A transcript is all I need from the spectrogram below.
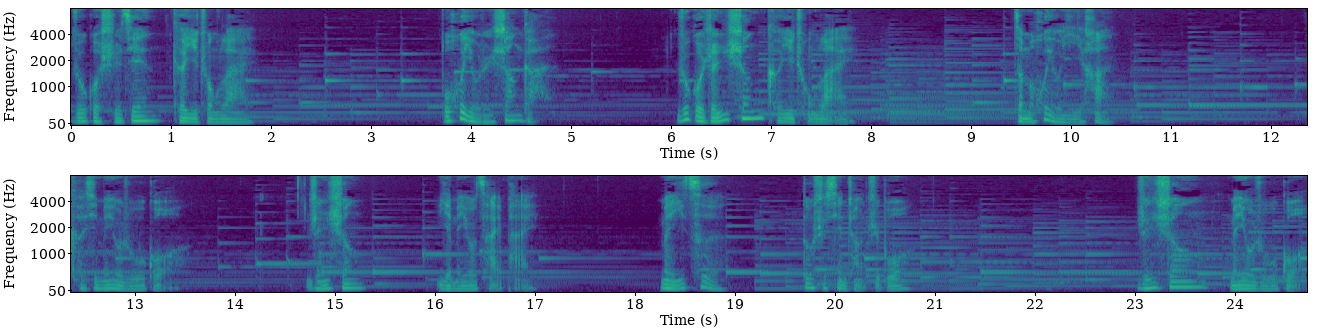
如果时间可以重来，不会有人伤感；如果人生可以重来，怎么会有遗憾？可惜没有如果，人生也没有彩排，每一次都是现场直播。人生没有如果，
